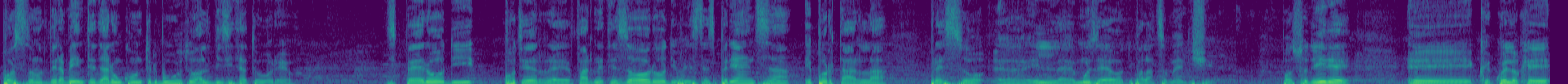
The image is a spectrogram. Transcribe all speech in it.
possono veramente dare un contributo al visitatore. Spero di poter farne tesoro di questa esperienza e portarla presso eh, il Museo di Palazzo Medici. Posso dire e quello che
